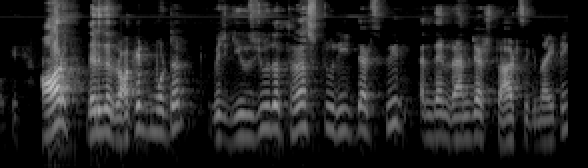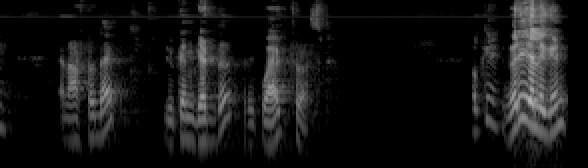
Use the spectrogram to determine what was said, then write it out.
okay, or there is a rocket motor which gives you the thrust to reach that speed and then ramjet starts igniting and after that you can get the required thrust. Okay, very elegant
